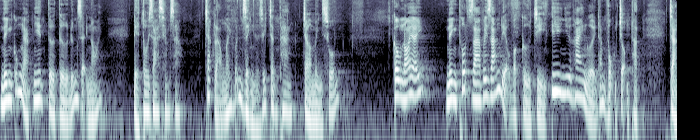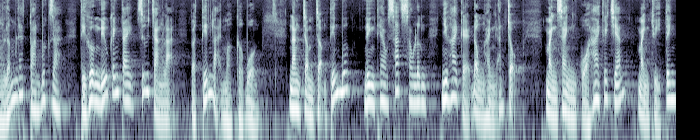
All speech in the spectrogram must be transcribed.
Ninh cũng ngạc nhiên từ từ đứng dậy nói Để tôi ra xem sao. Chắc là ông ấy vẫn rình ở dưới chân thang Chờ mình xuống. Câu nói ấy Ninh thốt ra với dáng điệu và cử chỉ Y như hai người đang vụng trộm thật. Chàng lấm lét toan bước ra Thì Hương níu cánh tay giữ chàng lại Và tiến lại mở cửa buồng. Nàng chậm chậm tiến bước Ninh theo sát sau lưng Như hai kẻ đồng hành ăn trộm. Mảnh sành của hai cái chén Mảnh thủy tinh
